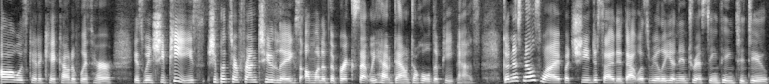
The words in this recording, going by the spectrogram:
always get a kick out of with her is when she pees, she puts her front two legs on one of the bricks that we have down to hold the pee pads. Goodness knows why, but she decided that was really an interesting thing to do.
